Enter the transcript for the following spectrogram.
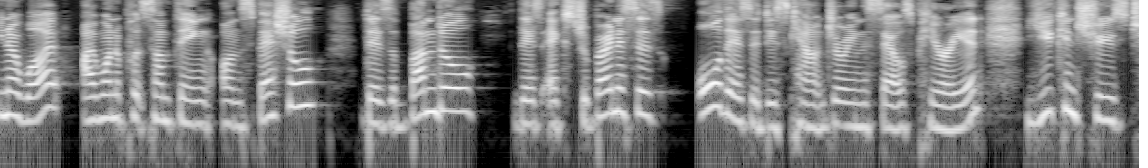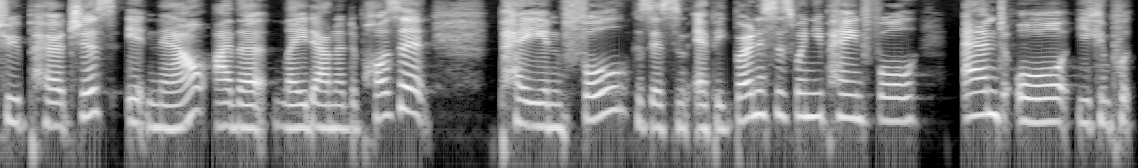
you know what? I want to put something on special. There's a bundle, there's extra bonuses, or there's a discount during the sales period. You can choose to purchase it now, either lay down a deposit, pay in full, because there's some epic bonuses when you pay in full, and or you can put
